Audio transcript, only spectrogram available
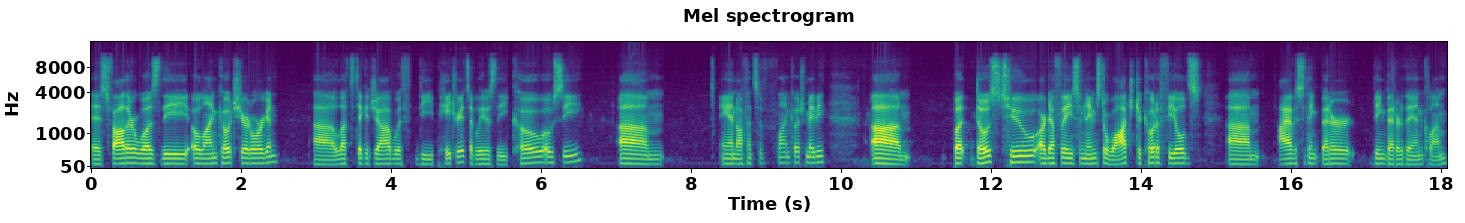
His father was the O line coach here at Oregon. Uh, left to take a job with the Patriots, I believe, as the co OC um, and offensive line coach, maybe. Um, but those two are definitely some names to watch. Dakota Fields, um, I obviously think better, being better than Klemm.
